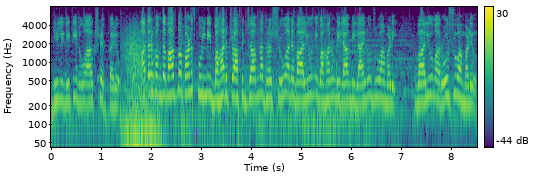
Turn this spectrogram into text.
ઢીલી નીતિનો આક્ષેપ કર્યો. આ તરફ અમદાવાદમાં પણ સ્કૂલની બહાર ટ્રાફિક જામના દ્રશ્યો અને વાલીઓની વાહનોની લાંબી લાઈનો જોવા મળી. વાલીઓમાં રોષ જોવા મળ્યો.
